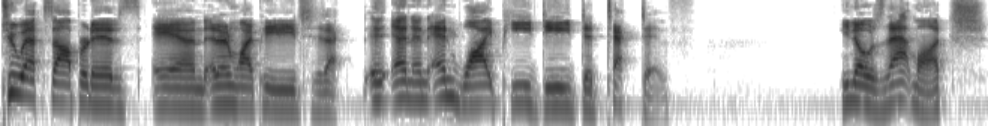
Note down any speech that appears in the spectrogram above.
two ex operatives, and an NYPD detect- and an NYPD detective. He knows that much.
